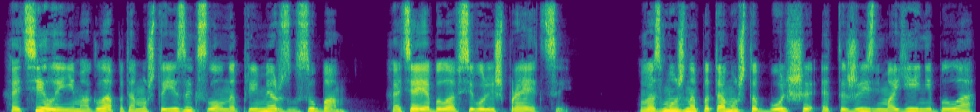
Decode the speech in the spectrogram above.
Хотела и не могла, потому что язык словно примерз к зубам. хотя я была всего лишь проекцией. Возможно, потому что больше эта жизнь моей не была,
